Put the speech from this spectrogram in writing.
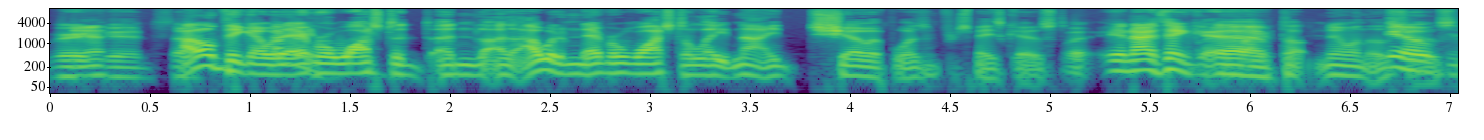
very Yeah. good. So, I don't think I would I mean- ever watched a, a. I would have never watched a late night show if it wasn't for Space Ghost. and I think uh, like th- knowing those you know, shows.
